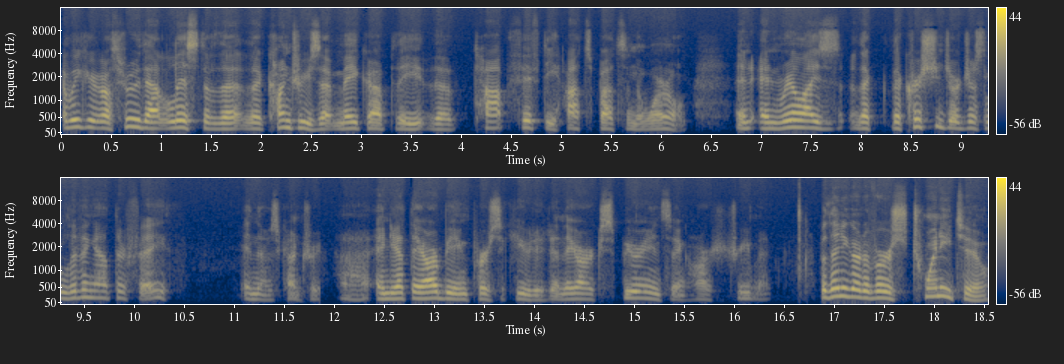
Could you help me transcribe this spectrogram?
And we could go through that list of the, the countries that make up the, the top 50 hotspots in the world and, and realize that the Christians are just living out their faith in those countries. Uh, and yet they are being persecuted and they are experiencing harsh treatment. But then you go to verse 22,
